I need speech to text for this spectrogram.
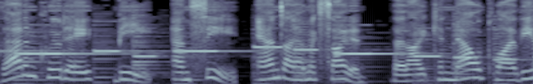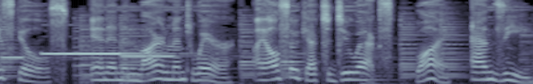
that include A, B, and C, and I am excited that I can now apply these skills in an environment where I also get to do X, Y, and Z.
